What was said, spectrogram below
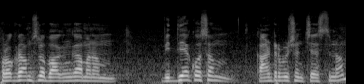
ప్రోగ్రామ్స్లో భాగంగా మనం విద్య కోసం కాంట్రిబ్యూషన్ చేస్తున్నాం.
